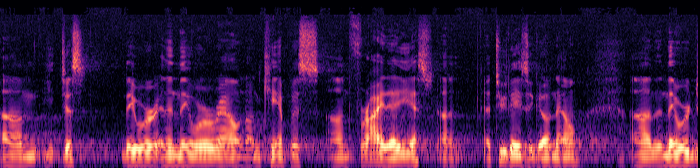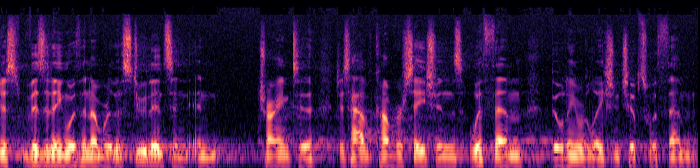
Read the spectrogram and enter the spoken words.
Um, just they were, and then they were around on campus on Friday, yes, uh, uh two days ago now, uh, and they were just visiting with a number of the students and, and trying to just have conversations with them, building relationships with them.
